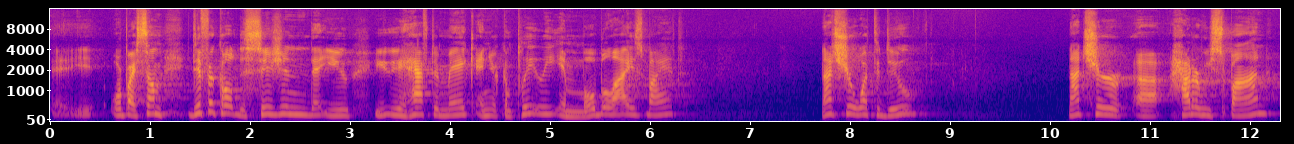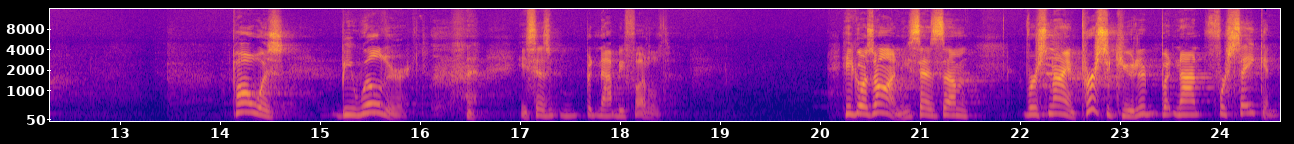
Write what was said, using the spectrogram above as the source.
Eh, or by some difficult decision that you, you have to make and you're completely immobilized by it? Not sure what to do? Not sure uh, how to respond? Paul was bewildered. he says, but not befuddled. He goes on. He says, um, verse 9, persecuted but not forsaken.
